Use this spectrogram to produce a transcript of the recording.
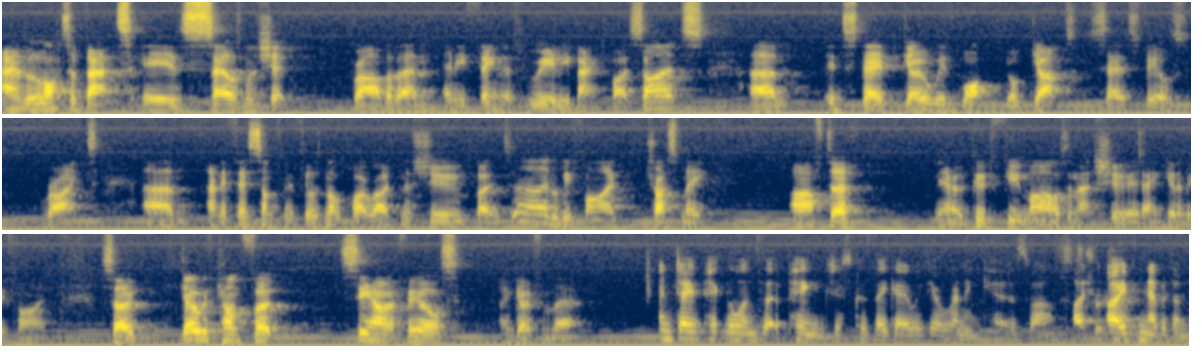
and a lot of that is salesmanship rather than anything that's really backed by science. Um, instead, go with what your gut says feels right. Um, and if there's something that feels not quite right in the shoe, but oh, it'll be fine, trust me, after you know, a good few miles in that shoe, it ain't going to be fine. So go with comfort, see how it feels, and go from there. And don't pick the ones that are pink just because they go with your running kit as well. I, have never done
